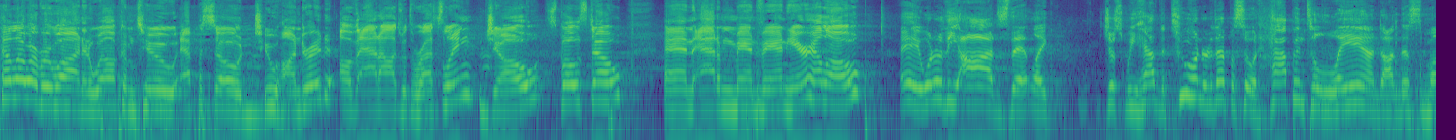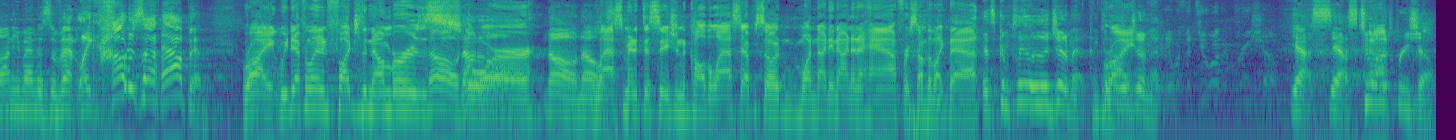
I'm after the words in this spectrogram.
Hello, everyone, and welcome to episode 200 of At Odds with Wrestling. Joe Sposto and Adam Manvan here. Hello. Hey, what are the odds that like just we had the 200th episode happen to land on this monumentous event? Like, how does that happen? Right, we definitely didn't fudge the numbers No, not at or all. No, no. last minute decision to call the last episode 199 and a half or something like that. It's completely legitimate. Completely Right. legitimate. It was the 200th pre-show. Yes, yes, 200th Uh, pre-show.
